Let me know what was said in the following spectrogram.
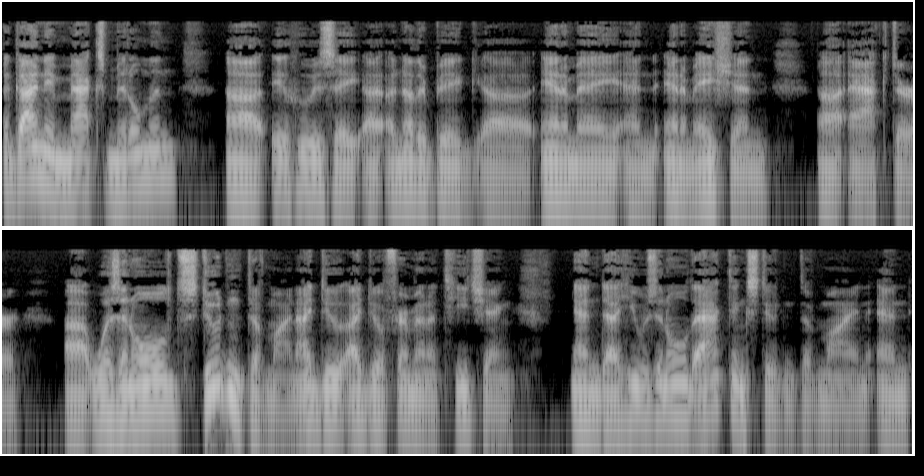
a guy named Max Mittelman, uh, who is a, a another big uh, anime and animation uh, actor, uh, was an old student of mine. I do I do a fair amount of teaching. And he was an old acting student of mine, and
